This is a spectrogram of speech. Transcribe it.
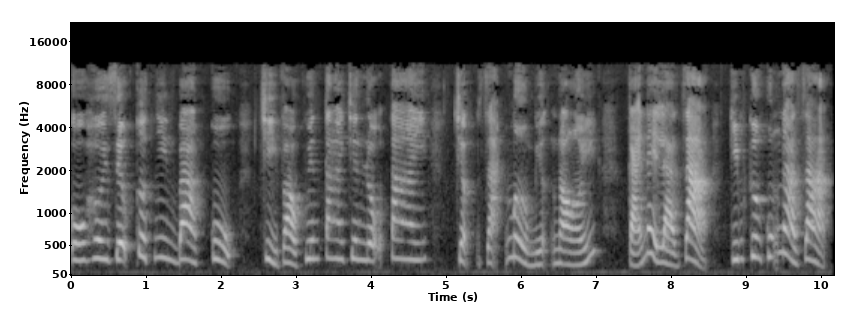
Cô hơi dễu cợt nhìn bà cụ, chỉ vào khuyên tai trên lỗ tai, chậm rãi mở miệng nói. Cái này là giả, kim cương cũng là giả,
